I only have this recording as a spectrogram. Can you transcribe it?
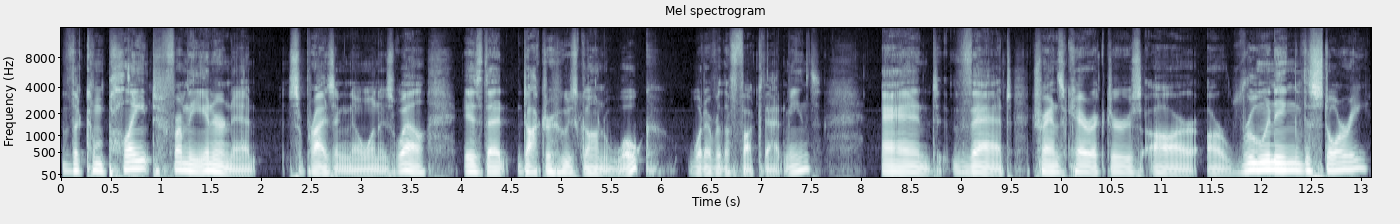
the complaint from the internet, surprising no one as well, is that Doctor Who's gone woke, whatever the fuck that means, and that trans characters are are ruining the story.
